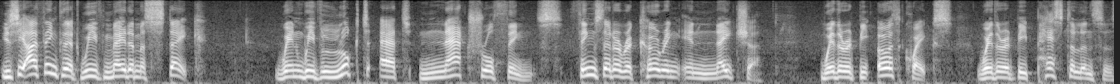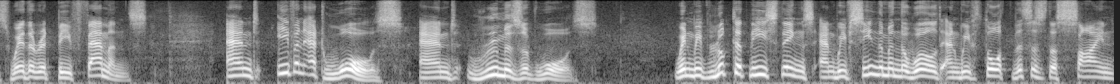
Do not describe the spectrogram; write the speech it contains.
You see, I think that we've made a mistake when we've looked at natural things, things that are occurring in nature, whether it be earthquakes, whether it be pestilences, whether it be famines, and even at wars and rumors of wars. When we've looked at these things and we've seen them in the world and we've thought this is the sign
